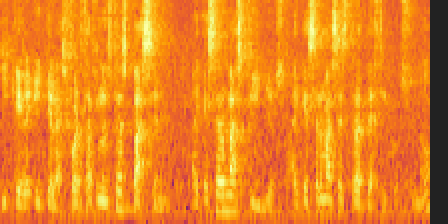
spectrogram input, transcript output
y que, y que las fuerzas nuestras pasen. Hay que ser más pillos, hay que ser más estratégicos, ¿no?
